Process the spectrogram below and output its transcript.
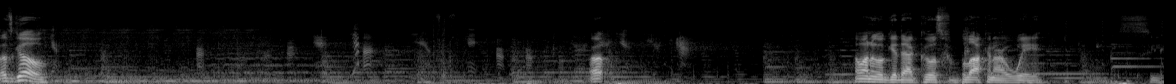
Let's go. Oh. I want to go get that ghost for blocking our way. Let's see here.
